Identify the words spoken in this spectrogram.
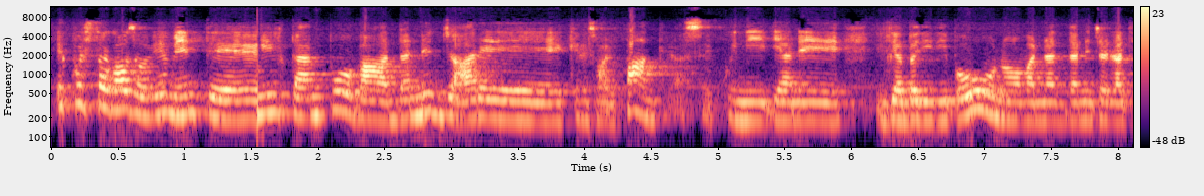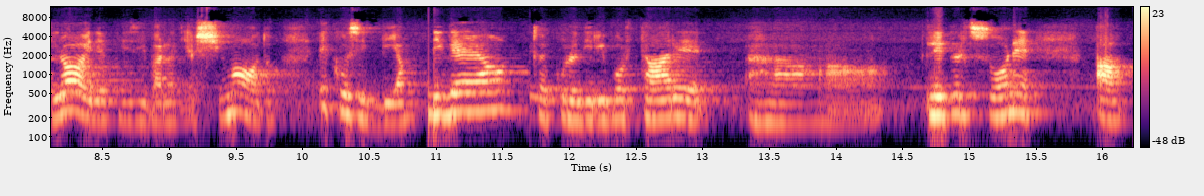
E questa cosa ovviamente il tempo va a danneggiare, che ne so, il pancreas, e quindi viene il diabete tipo 1, vanno a danneggiare la tiroide, quindi si parla di Hashimoto e così via. L'idea è quella di riportare uh, le persone a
